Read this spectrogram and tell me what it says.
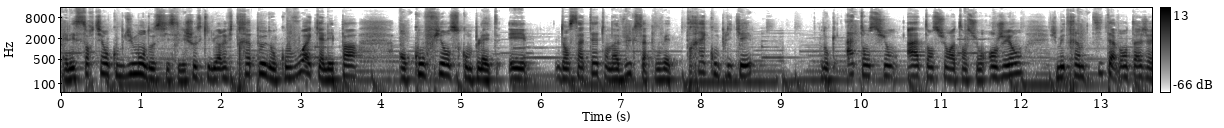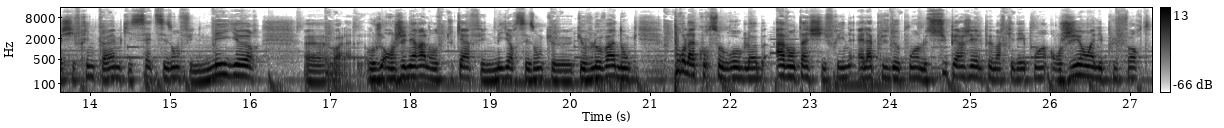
Elle est sortie en Coupe du Monde aussi. C'est des choses qui lui arrivent très peu. Donc on voit qu'elle n'est pas en confiance complète. Et dans sa tête, on a vu que ça pouvait être très compliqué. Donc attention, attention, attention. En géant, je mettrai un petit avantage à Chiffrine quand même, qui cette saison fait une meilleure euh, voilà. En général, en tout cas, fait une meilleure saison que, que, Vlova. Donc, pour la course au gros globe, avantage Chiffrine. Elle a plus de points. Le Super G, elle peut marquer des points. En géant, elle est plus forte.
